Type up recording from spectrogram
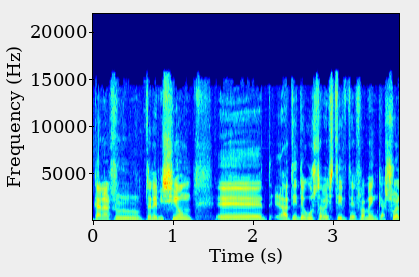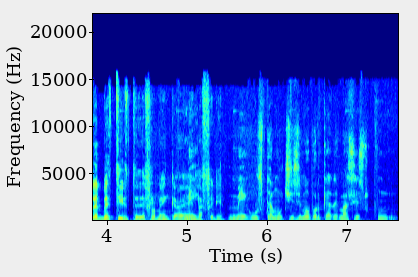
Canal Sur Televisión, eh, ¿a ti te gusta vestirte de flamenca? ¿Sueles vestirte de flamenca en la feria? Me gusta muchísimo porque además es un,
